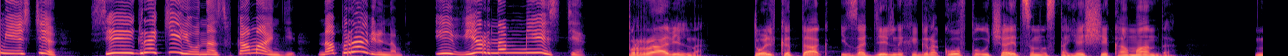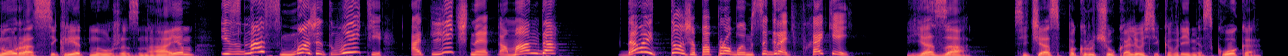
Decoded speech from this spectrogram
вместе. Все игроки у нас в команде на правильном и верном месте. Правильно! Только так из отдельных игроков получается настоящая команда. Ну, раз секрет мы уже знаем, Из нас может выйти отличная команда. Давай тоже попробуем сыграть в хоккей. я за. Сейчас покручу колесико время скока,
